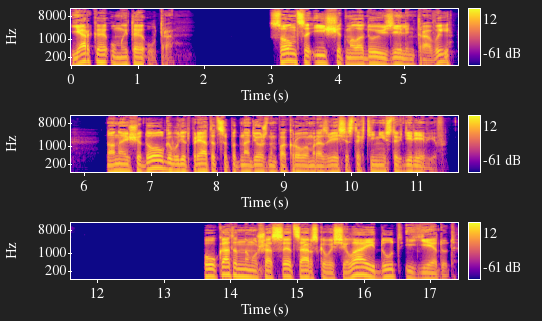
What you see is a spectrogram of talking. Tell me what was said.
Яркое умытое утро. Солнце ищет молодую зелень травы, но она еще долго будет прятаться под надежным покровом развесистых тенистых деревьев. По укатанному шоссе царского села идут и едут.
